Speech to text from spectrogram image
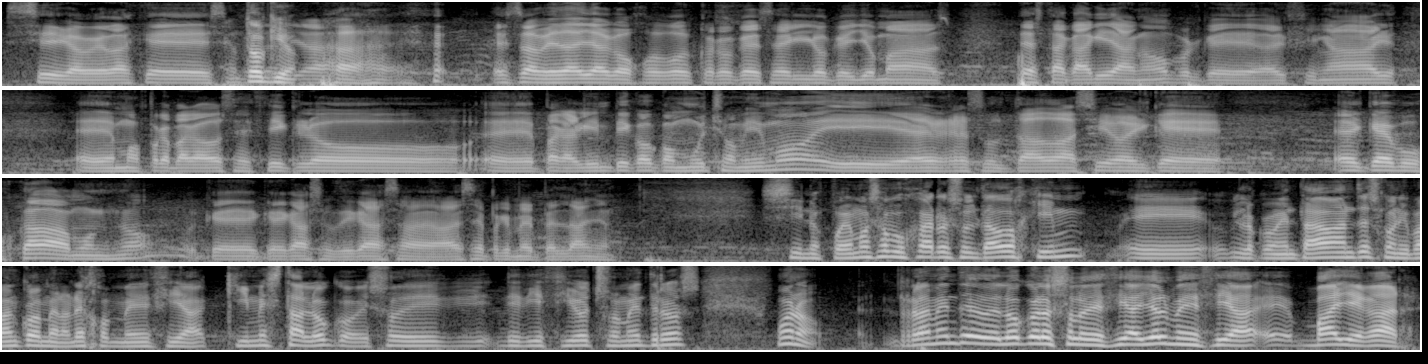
Sí, la verdad es que esa En Tokio. medalla- esa medalla los Juegos creo que es lo que yo más destacaría, ¿no? Porque al final eh, hemos preparado ese ciclo eh, paralímpico con mucho mimo y el resultado ha sido el que, el que buscábamos, ¿no? Que, que a, a ese primer peldaño. Si nos podemos a buscar resultados, Kim, eh, lo comentaba antes con Iván Colmenarejo, me decía, Kim está loco, eso de, de 18 metros. Bueno, realmente de loco se lo decía yo, él me decía, eh, va a llegar.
